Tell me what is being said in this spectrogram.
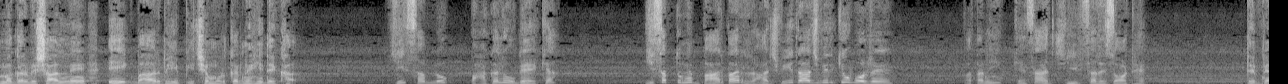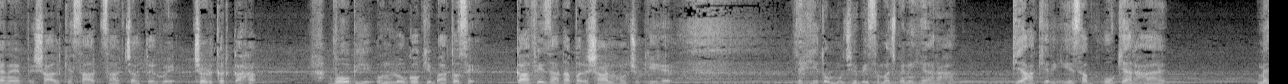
मगर विशाल ने एक बार भी पीछे मुड़कर नहीं देखा। ये सब लोग पागल हो गए क्या? ये सब तुम्हें बार बार राजवीर राजवीर क्यों बोल रहे हैं? पता नहीं कैसा अजीब सा रिजॉर्ट है। दिव्या ने विशाल के साथ साथ चलते हुए चिढ़कर कहा, वो भी उन लोगों की बातों से काफ़ी ज़्यादा परेशान हो चुकी है। यही तो मुझे भी समझ में नहीं आ रहा कि आखिर ये सब हो क्या रहा है। मैं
